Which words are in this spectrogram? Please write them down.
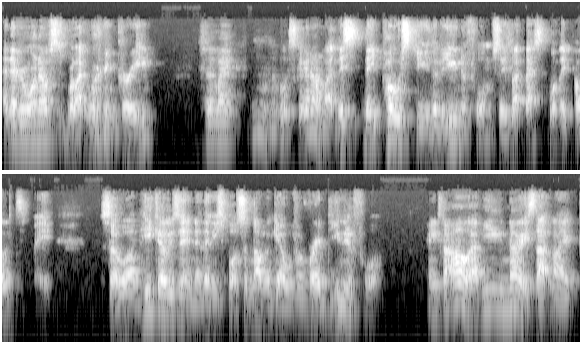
and everyone else is like wearing green. So they're like, hmm, what's going on? Like this, they post you the uniform. So he's like, that's what they posted me. So um, he goes in and then he spots another girl with a red uniform. And he's like, oh, have you noticed that, like,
